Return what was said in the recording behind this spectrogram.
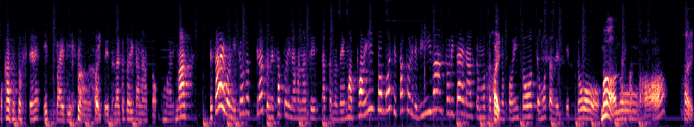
おかずとしてね、いっぱいビーフンを取っていただくといいかなと思います。で、最後にちょうどちらっとね、サプリの話あったので、まあ、ポイント、もしサプリで B1 取りたいなって思った時のポイントって思ったんですけど、まあ、あありますの、か？はい。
